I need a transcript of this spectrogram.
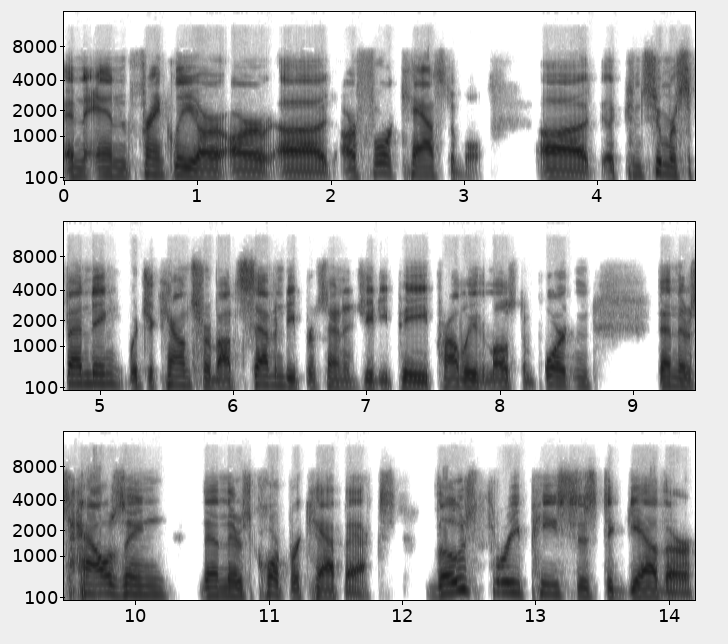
and and frankly are are uh, are forecastable. Uh, consumer spending, which accounts for about seventy percent of GDP, probably the most important. Then there's housing. Then there's corporate capex. Those three pieces together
